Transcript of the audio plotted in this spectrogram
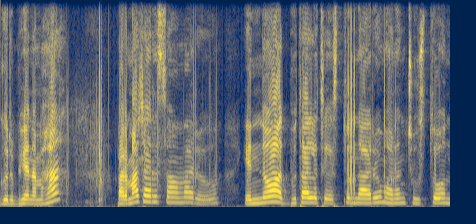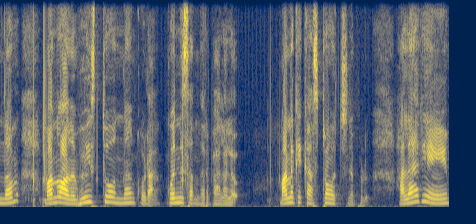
గురుభ్యో నమ. పరమాచార్య స్వామి వారు ఎన్నో అద్భుతాలు చేస్తున్నారు మనం చూస్తూ ఉన్నాం మనం అనుభవిస్తూ ఉన్నాం కూడా కొన్ని సందర్భాలలో. మనకి కష్టం వచ్చినప్పుడు. అలాగే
